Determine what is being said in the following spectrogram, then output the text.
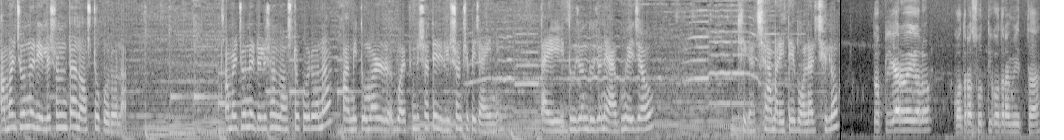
আমার জন্য রিলেশনটা নষ্ট করো না। আমার জন্য রিলেশন নষ্ট করো না। আমি তোমার বয়ফ্রেন্ডের সাথে রিলেশনশিপে যাইনি। তাই দুজন দুজনে এক হয়ে যাও। ঠিক আছে, আমার এটাই বলার ছিল। তো ক্লিয়ার হয়ে গেল। কতটা সত্যি, কতটা মিথ্যা।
